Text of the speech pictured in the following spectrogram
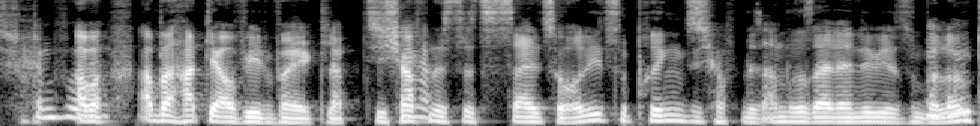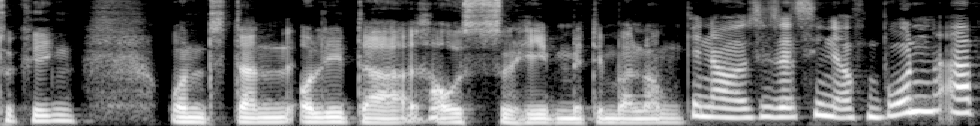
Stimmt wohl. Aber, aber hat ja auf jeden Fall geklappt. Sie schaffen Ja. es, das Seil zu Olli zu bringen, sie schaffen das andere Seilende wieder zum Ballon Mhm. zu kriegen und dann Olli da rauszuheben mit dem Ballon. genau, sie setzen ihn auf den Boden ab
